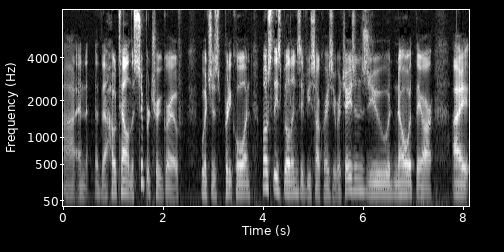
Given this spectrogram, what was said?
uh, and the hotel in the Supertree Grove which is pretty cool. And most of these buildings, if you saw Crazy Rich Asians, you would know what they are. I,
